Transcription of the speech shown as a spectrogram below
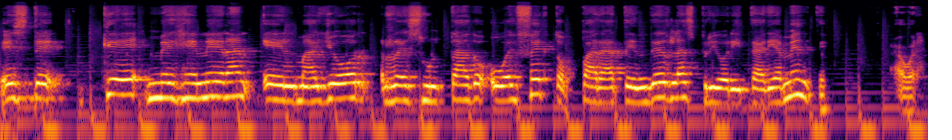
este, que me generan el mayor resultado o efecto para atenderlas prioritariamente. Ahora,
